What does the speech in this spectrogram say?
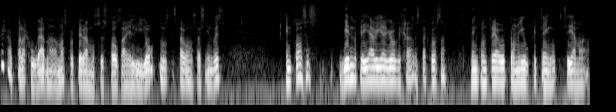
pero para jugar nada más porque éramos su esposa, él y yo, los que estábamos haciendo eso. Entonces, viendo que ya había yo dejado esta cosa, me encontré a otro amigo que tengo que se llama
